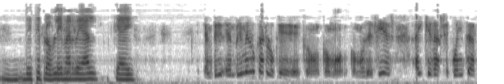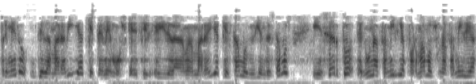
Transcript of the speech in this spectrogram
de este problema real que hay. En, en, primer lugar, lo que, como, como decías, hay que darse cuenta primero de la maravilla que tenemos, es decir, y de la maravilla que estamos viviendo. Estamos insertos en una familia, formamos una familia,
